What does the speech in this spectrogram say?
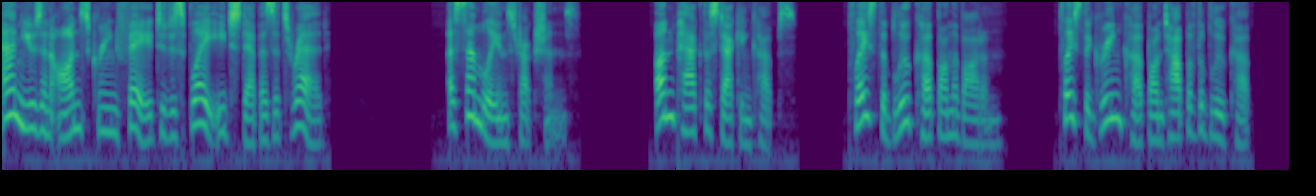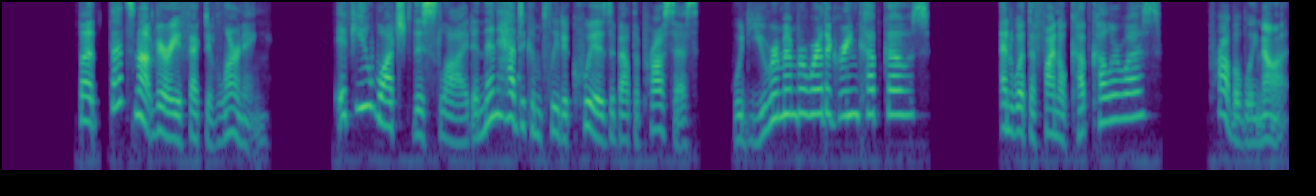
and use an on screen fade to display each step as it's read. Assembly instructions Unpack the stacking cups. Place the blue cup on the bottom. Place the green cup on top of the blue cup. But that's not very effective learning. If you watched this slide and then had to complete a quiz about the process, would you remember where the green cup goes? And what the final cup color was? Probably not.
